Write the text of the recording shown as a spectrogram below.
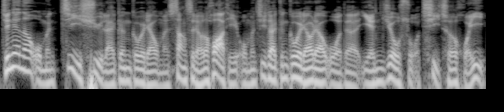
今天呢，我们继续来跟各位聊我们上次聊的话题，我们继续来跟各位聊聊我的研究所汽车回忆。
